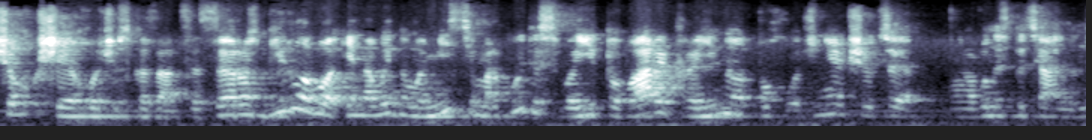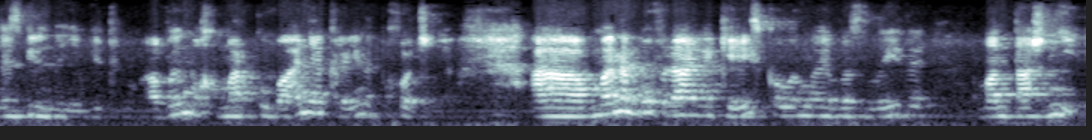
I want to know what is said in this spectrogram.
Що ще я хочу сказати? Це розбірливо і на видному місці маркуйте свої товари країною походження, якщо це е, вони спеціально не звільнені від вимог маркування країни походження. А в мене був реальний кейс, коли ми везли вантаж. Ні,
